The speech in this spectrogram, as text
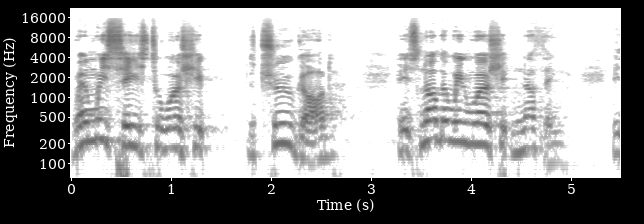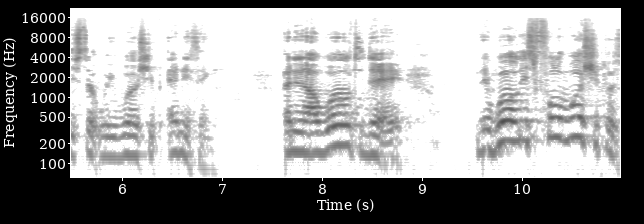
When we cease to worship the true God, it's not that we worship nothing, it's that we worship anything. And in our world today, the world is full of worshippers.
